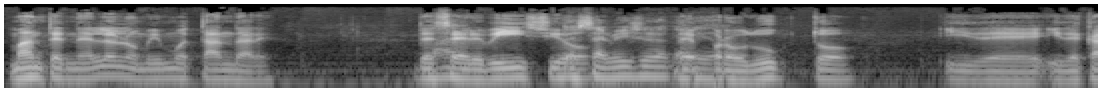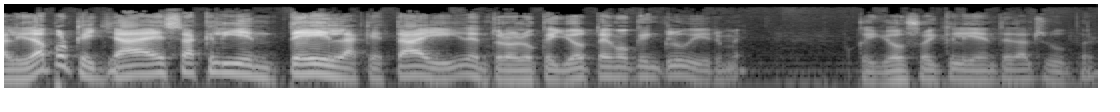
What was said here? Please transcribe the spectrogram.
mantenerle los mismos estándares de servicio, de servicio y de de, calidad. producto y de, y de calidad, porque ya esa clientela que está ahí, dentro de lo que yo tengo que incluirme, porque yo soy cliente de Al Super,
